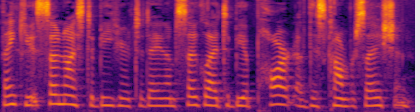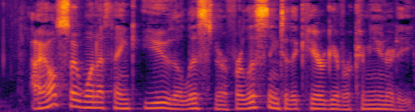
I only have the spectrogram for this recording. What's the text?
Thank you. It's so nice to be here today, and I'm so glad to be a part of this conversation. I also want to thank you, the listener, for listening to the caregiver community.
